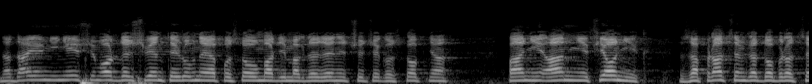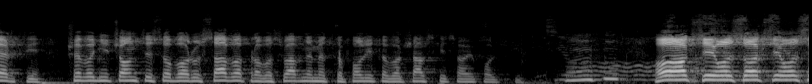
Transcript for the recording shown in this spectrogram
nadaję niniejszym order Świętej Równej Apostołu Marii Magdaleny trzeciego stopnia Pani Annie Fionik za pracę dla dobra cerkwi, przewodniczący Soboru Sawa, prawosławny metropolita warszawski całej Polski. Mhm. Axios, axios.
